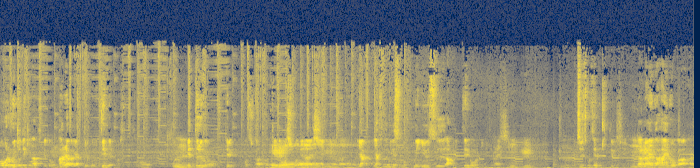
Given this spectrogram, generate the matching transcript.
あ俺も意図的なんですけど、うん。彼らがやってること全部やってました。そのベッドルームもテレビもしあのテレビも仕込んでないし、ヤヤフーニュースも含めニュースアプリ全部俺入れてないし、うん全部切ってるし、うん。だから LINE が入ろうが、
